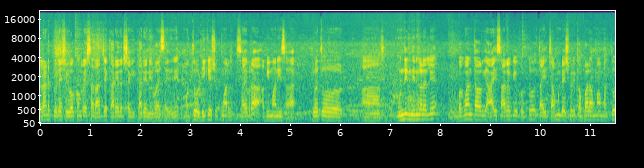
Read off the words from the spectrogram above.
ಕರ್ನಾಟಕ ಪ್ರದೇಶ ಯುವ ಕಾಂಗ್ರೆಸ್ನ ರಾಜ್ಯ ಕಾರ್ಯದರ್ಶಿಯಾಗಿ ಕಾರ್ಯನಿರ್ವಹಿಸ್ತಾ ಇದ್ದೀನಿ. ಮತ್ತು ಡಿ ಕೆ ಶಿವಕುಮಾರ್ ಸಾಹೇಬರ ಅಭಿಮಾನಿ ಸಹ. ಇವತ್ತು ಮುಂದಿನ ದಿನಗಳಲ್ಲಿ ಭಗವಂತ ಅವರಿಗೆ ಆಯುಸ್ ಆರೋಗ್ಯ ಕೊಟ್ಟು ತಾಯಿ ಚಾಮುಂಡೇಶ್ವರಿ, ಕಬ್ಬಾಳಮ್ಮ ಮತ್ತು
